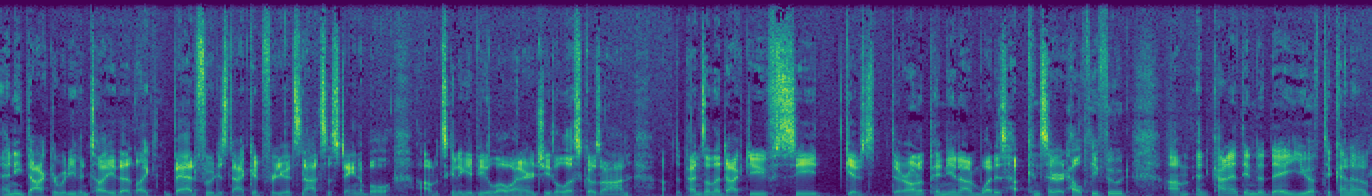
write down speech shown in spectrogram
any doctor would even tell you that like bad food is not good for you. It's not sustainable. Um, it's going to give you low energy. The list goes on. Uh, depends on the doctor you see. Gives their own opinion on what is considered healthy food. Um, and kind of at the end of the day, you have to kind of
